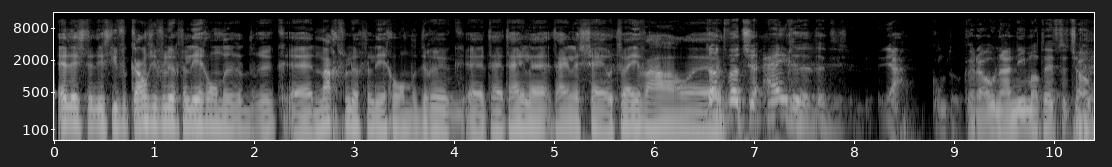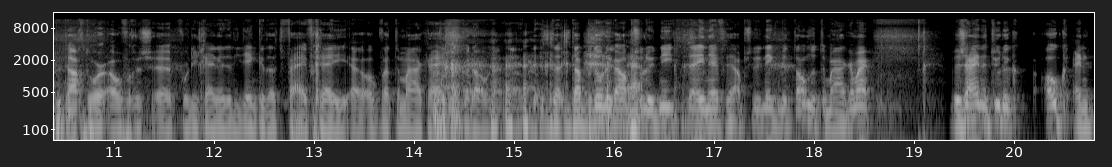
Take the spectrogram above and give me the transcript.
dus, dus die vakantievluchten liggen onder druk. nachtvluchten liggen onder druk. eh, het, het hele, het hele CO2-verhaal. eh, Dat wat ze eigenlijk. Dat is, ja, komt door corona. Niemand heeft het zo bedacht hoor. Overigens, voor diegenen die denken dat 5G eh, ook wat te maken heeft met corona. Nee, dat bedoel ik absoluut niet. De een heeft absoluut niks met tanden te maken. Maar we zijn natuurlijk ook, en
